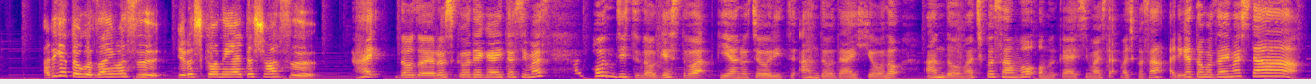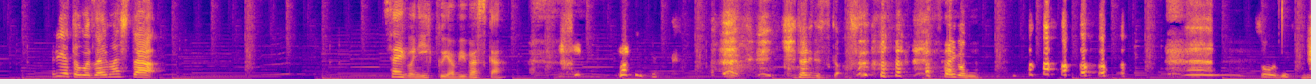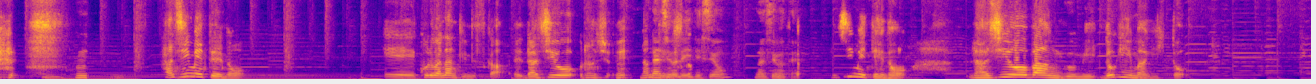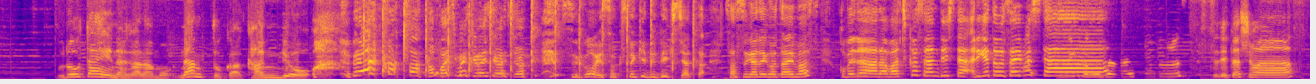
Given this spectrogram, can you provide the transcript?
ありがとうございます。よろしくお願いいたします。はい。どうぞよろしくお願いいたします。はい、本日のゲストは、ピアノ調律安藤代表の安藤真知子さんをお迎えしました。真知子さん、ありがとうございました。ありがとうございました。最後に一句呼びますか？いきなりですか？最後に。そうですね。うん、初めての、えー、これは何て言うんですか？えラジオ、ラジオ、え、何ラジオて言うんですか？でいいですよ。ラジオで。初めてのラジオ番組、ドギマギと、うろたえながらも、なんとか完了。パチパチパチパチ。すごい即席でできちゃった。さすがでございます。米田原まちこさんでした。ありがとうございました。ありがとうございます。失礼いたします。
